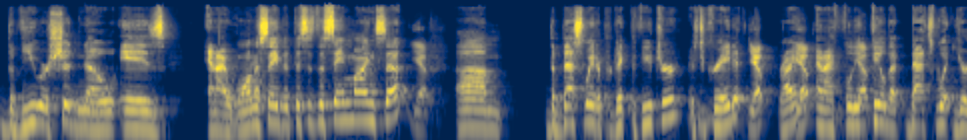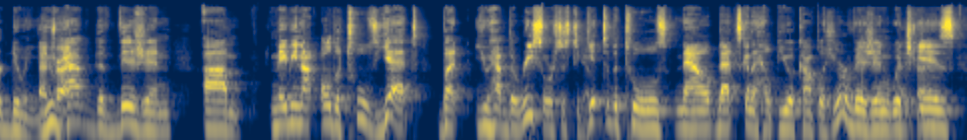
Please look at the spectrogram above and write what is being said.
the viewer should know is, and I want to say that this is the same mindset. Yep. Um, the best way to predict the future is to create it. Yep. Right. Yep. And I feel, Yep. feel that that's what you're doing. That's you right. have the vision. Um, maybe not all the tools yet, but you have the resources to get to the tools. Now that's going to help you accomplish your vision, which right. is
